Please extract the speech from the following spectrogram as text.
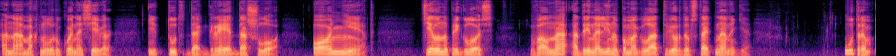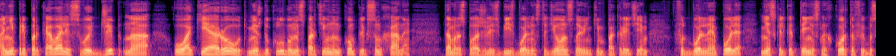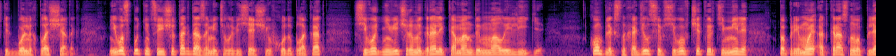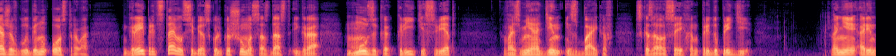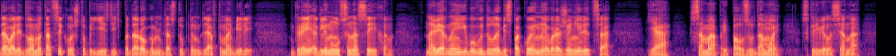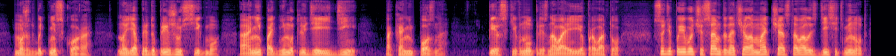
Она махнула рукой на север. И тут до Грея дошло. «О, нет!» Тело напряглось. Волна адреналина помогла твердо встать на ноги. Утром они припарковали свой джип на Уакеа-Роуд между клубом и спортивным комплексом Хана. Там расположились бейсбольный стадион с новеньким покрытием – футбольное поле, несколько теннисных кортов и баскетбольных площадок. Его спутница еще тогда заметила висящий у входа плакат «Сегодня вечером играли команды малой лиги». Комплекс находился всего в четверти мили по прямой от Красного пляжа в глубину острова. Грей представил себе, сколько шума создаст игра. Музыка, крики, свет. «Возьми один из байков», — сказала Сейхан, — «предупреди». Они арендовали два мотоцикла, чтобы ездить по дорогам, недоступным для автомобилей. Грей оглянулся на Сейхан. Наверное, его выдало обеспокоенное выражение лица. «Я сама приползу домой», — скривилась она. «Может быть, не скоро. Но я предупрежу Сигму, а они поднимут людей. Иди, пока не поздно». Пирс кивнул, признавая ее правоту. Судя по его часам, до начала матча оставалось 10 минут.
